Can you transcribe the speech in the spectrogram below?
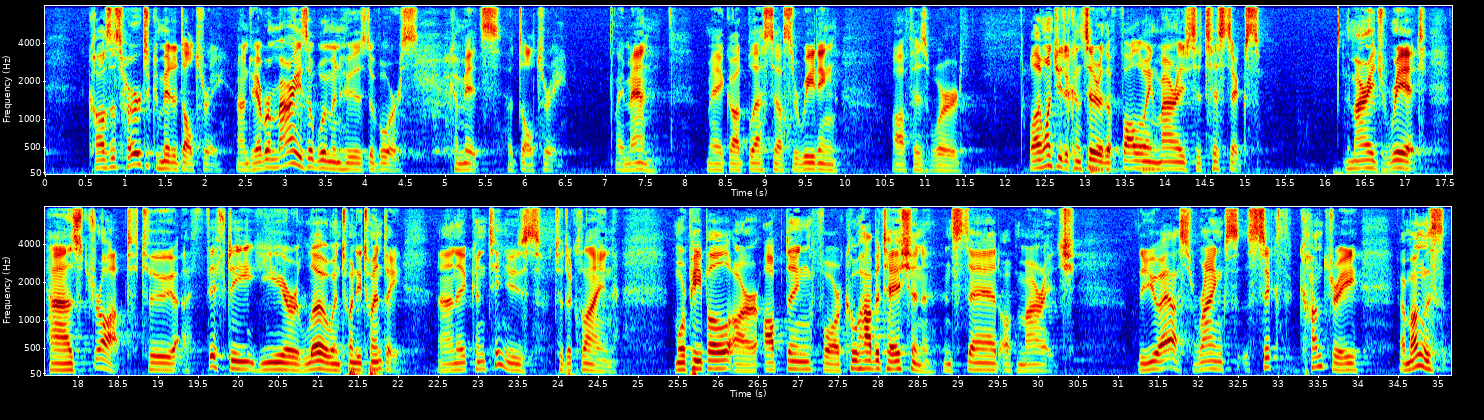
causes her to commit adultery, and whoever marries a woman who is divorced commits adultery. Amen. May God bless us the reading of his word. Well, I want you to consider the following marriage statistics. The marriage rate has dropped to a 50 year low in 2020, and it continues to decline. More people are opting for cohabitation instead of marriage. The US ranks sixth country among the,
